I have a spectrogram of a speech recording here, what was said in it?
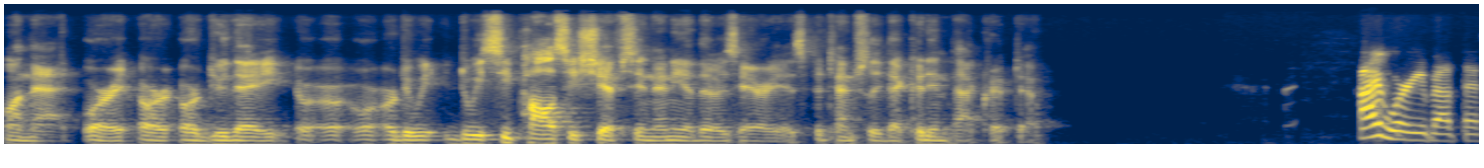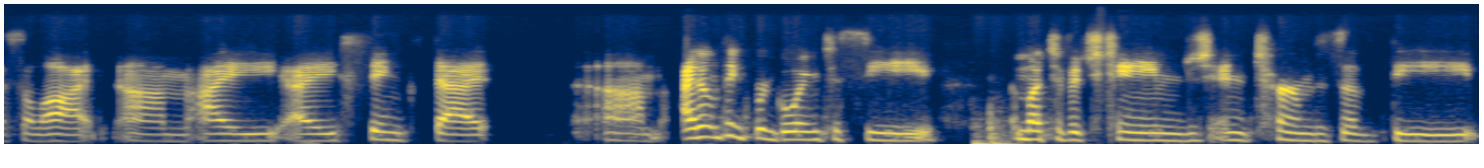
on that, or or or do they, or, or, or do we do we see policy shifts in any of those areas potentially that could impact crypto? I worry about this a lot. Um, I I think that um, I don't think we're going to see much of a change in terms of the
